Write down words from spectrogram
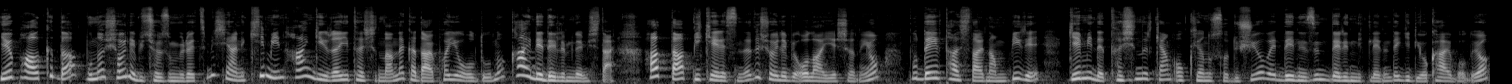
Yap halkı da buna şöyle bir çözüm üretmiş. Yani kimin hangi rayı taşından ne kadar payı olduğunu kaydedelim demişler. Hatta bir keresinde de şöyle bir olay yaşanıyor. Bu dev taşlardan biri gemide taşınırken okyanusa düşüyor ve denizin derinliklerinde gidiyor kayboluyor.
